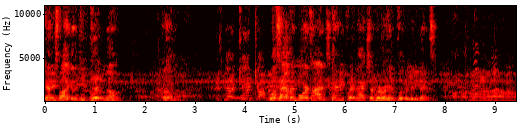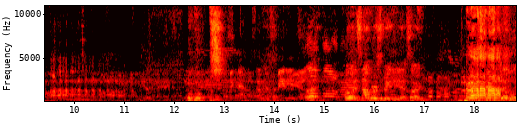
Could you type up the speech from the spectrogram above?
Kenny's probably gonna keep quitting though. So, He's got a kid coming. what's happened more times? Kenny quitting Axe Ripper or him flipping minivans? Psh. Alright. Oh, it's not Mercimania yet, sorry. Kenny's Steve the Juggalo.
